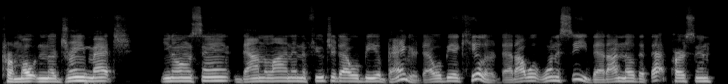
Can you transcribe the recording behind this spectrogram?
promoting a dream match. You know what I'm saying? Down the line in the future, that would be a banger. That would be a killer. That I would want to see. That I know that that person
